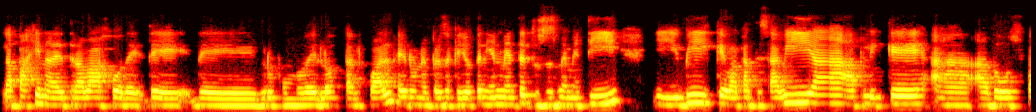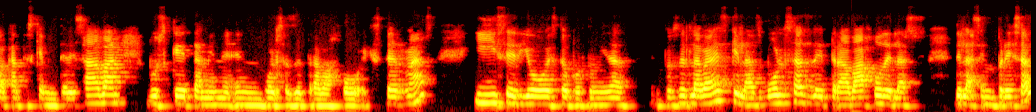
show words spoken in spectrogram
la página de trabajo de, de, Grupo Modelo, tal cual. Era una empresa que yo tenía en mente, entonces me metí y vi qué vacantes había, apliqué a, a dos vacantes que me interesaban, busqué también en bolsas de trabajo externas y se dio esta oportunidad. Entonces, la verdad es que las bolsas de trabajo de las, de las empresas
